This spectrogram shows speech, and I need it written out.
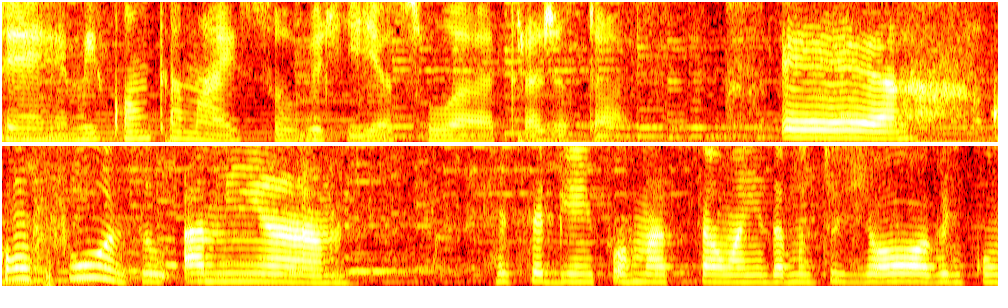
É, me conta mais sobre a sua trajetória. É confuso a minha recebi a informação ainda muito jovem, com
